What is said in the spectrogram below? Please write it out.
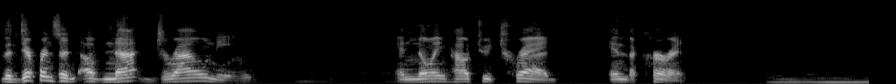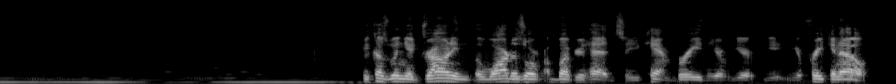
the difference in, of not drowning and knowing how to tread in the current. Because when you're drowning, the water's over above your head, so you can't breathe. You're you're you're freaking out.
